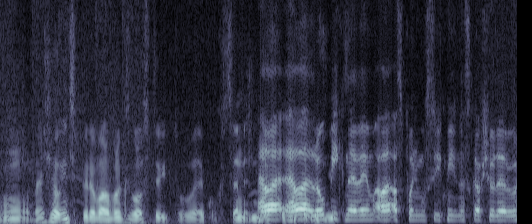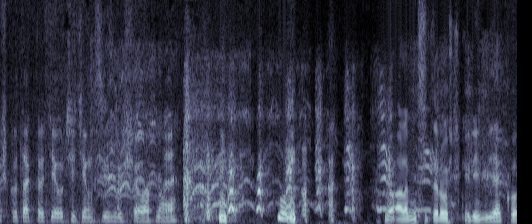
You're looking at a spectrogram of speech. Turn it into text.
No, takže ho inspiroval Vlk z Wall Streetu, jako chce... Hele, hele, Roubík nevím, ale aspoň musíš mít dneska všude roušku, tak to tě určitě musí zrušovat, ne? No ale mi se ty roušky líbí, jako,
